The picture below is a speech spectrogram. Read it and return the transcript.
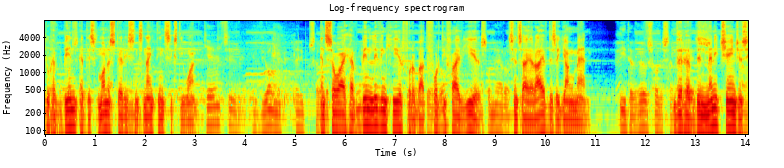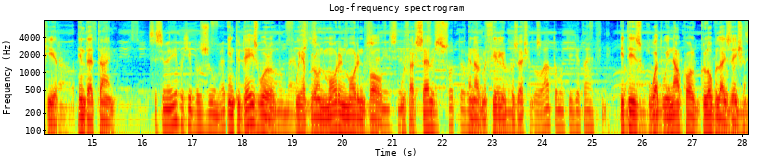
to have been at this monastery since 1961. And so I have been living here for about 45 years, since I arrived as a young man. There have been many changes here in that time. In today's world, we have grown more and more involved with ourselves and our material possessions. It is what we now call globalization.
